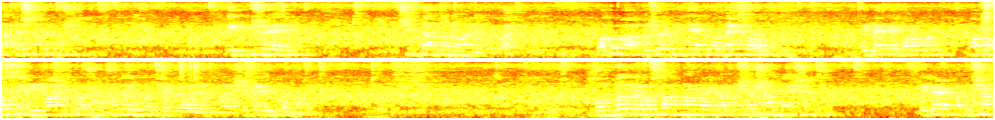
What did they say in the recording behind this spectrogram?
তাদের সাথে বসে এই বিষয়ে সিদ্ধান্ত নেওয়া যেতে পারে অথবা বিষয়টি যেহেতু অনেক বড় এটাকে পরবর্তী নির্বাচিত সংসদের উপর ছেড়ে দেওয়া যেতে পারে, সেটাই উত্তম হবে। বন্দর ব্যবস্থাপনারও একটা বিষয় সামনে এসেছে। এটা একটা বিশাল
